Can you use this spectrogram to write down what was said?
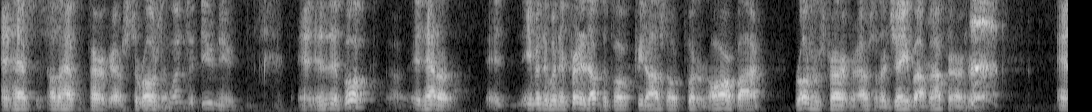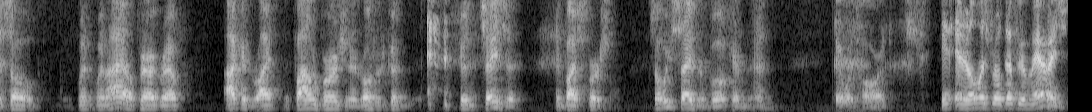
and half the other half of paragraphs to Rosa. The ones that you knew. And in the book, it had a, it, even when they printed up the book, Peter Osno put an R by Rosa's paragraphs and a J by my paragraph. and so when, when I had a paragraph, I could write the final version and Rosa couldn't, couldn't change it and vice versa. So we saved the book and, and It was hard. It, it almost broke up your marriage.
